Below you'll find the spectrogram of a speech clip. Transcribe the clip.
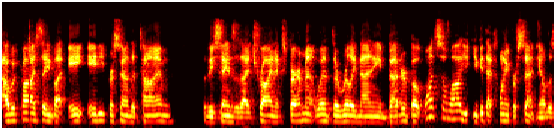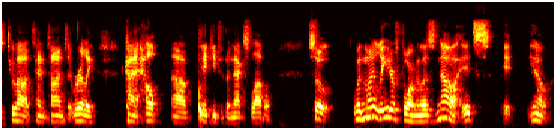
I would probably say about eighty percent of the time these things that I try and experiment with, they're really not any better. But once in a while, you, you get that 20%, you know, those two out of 10 times that really kind of help uh, take you to the next level. So with my leader formulas, no, it's, it, you know,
